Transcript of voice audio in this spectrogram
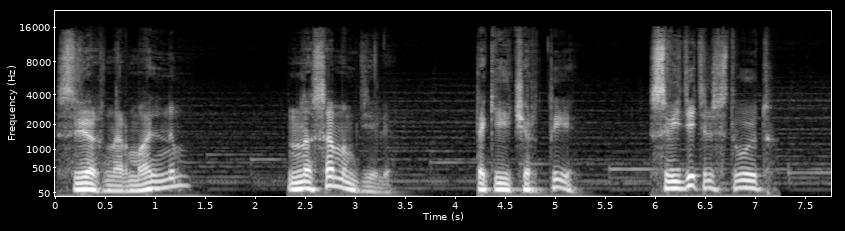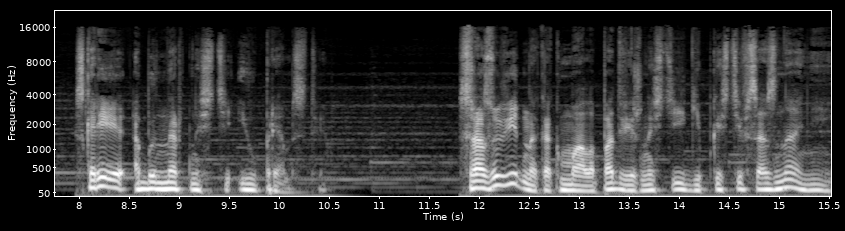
сверхнормальным На самом деле такие черты свидетельствуют скорее об инертности и упрямстве. Сразу видно, как мало подвижности и гибкости в сознании.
